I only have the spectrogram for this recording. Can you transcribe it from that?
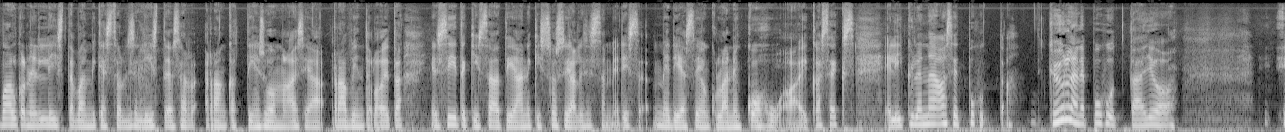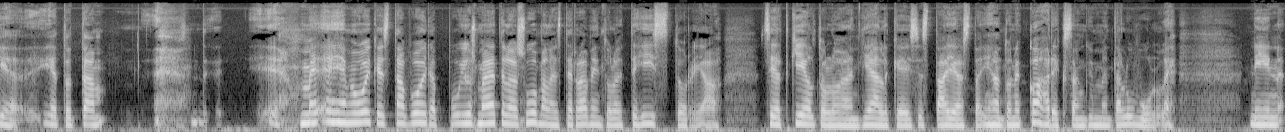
valkoinen lista, vai mikä se oli se lista, jossa rankattiin suomalaisia ravintoloita. Ja siitäkin saatiin ainakin sosiaalisessa mediassa, mediassa jonkunlainen kohu aikaiseksi. Eli kyllä nämä asiat puhuttaa. Kyllä ne puhuttaa, joo. Ja, ja tota, me eihän me oikeastaan voida, jos me ajatellaan suomalaisten ravintoloiden historiaa sieltä kieltolojen jälkeisestä ajasta ihan tuonne 80-luvulle, niin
